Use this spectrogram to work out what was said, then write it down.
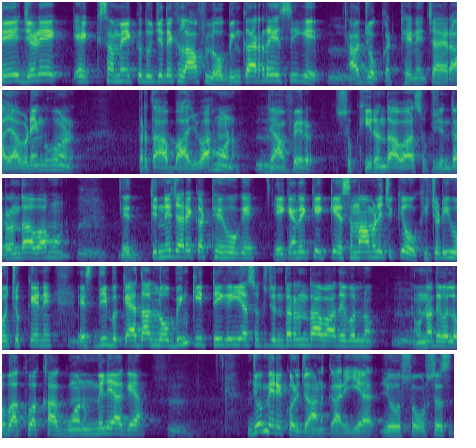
ਤੇ ਜਿਹੜੇ ਇੱਕ ਸਮੇਂ ਇੱਕ ਦੂਜੇ ਦੇ ਖਿਲਾਫ ਲੋਬਿੰਗ ਕਰ ਰਹੇ ਸੀਗੇ ਅੱਜ ਉਹ ਇਕੱਠੇ ਨੇ ਚਾਹੇ ਰਾਜਾ ਵੜਿੰਗ ਹੋਣ ਪ੍ਰਤਾਪ ਬਾਜਵਾ ਹੋਣ ਜਾਂ ਫਿਰ ਸੁਖੀ ਰੰਧਾਵਾ ਸੁਖਜਿੰਦਰ ਰੰਧਾਵਾ ਹੋਣ ਇਹ ਤਿੰਨੇ ਚਾਰੇ ਇਕੱਠੇ ਹੋ ਗਏ। ਇਹ ਕਹਿੰਦੇ ਕਿ ਕਿਸ ਮਾਮਲੇ 'ਚ ਘਿਓ ਖਿਚੜੀ ਹੋ ਚੁੱਕੇ ਨੇ। ਇਸ ਦੀ ਬਕਾਇਦਾ ਲੋਬਿੰਗ ਕੀਤੀ ਗਈ ਹੈ ਸੁਖਜਿੰਦਰ ਰੰਧਾਵਾ ਦੇ ਵੱਲੋਂ। ਉਹਨਾਂ ਦੇ ਵੱਲੋਂ ਵੱਖ-ਵੱਖ ਆਗੂਆਂ ਨੂੰ ਮਿਲਿਆ ਗਿਆ। ਜੋ ਮੇਰੇ ਕੋਲ ਜਾਣਕਾਰੀ ਹੈ ਜੋ ਸੋਰਸਸ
